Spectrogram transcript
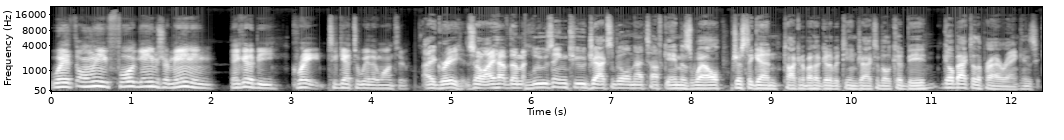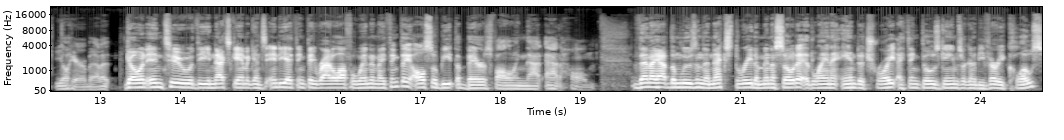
with only four games remaining, they got to be great to get to where they want to. I agree. So I have them losing to Jacksonville in that tough game as well. Just again, talking about how good of a team Jacksonville could be. Go back to the prior rankings. You'll hear about it. Going into the next game against Indy, I think they rattle off a win, and I think they also beat the Bears following that at home. Then I have them losing the next three to Minnesota, Atlanta, and Detroit. I think those games are going to be very close,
